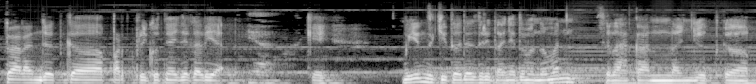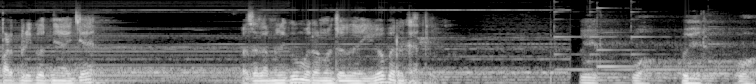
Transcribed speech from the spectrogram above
Kita lanjut ke part berikutnya aja kali ya. iya Oke, mungkin segitu aja ceritanya teman-teman. Silahkan lanjut ke part berikutnya aja. Wassalamualaikum warahmatullahi wabarakatuh. Wir, wah, wir, wah,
